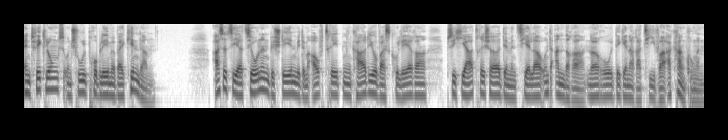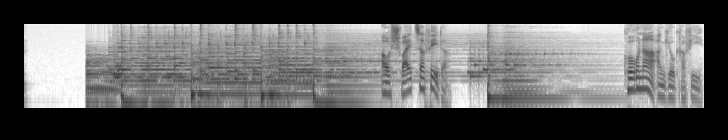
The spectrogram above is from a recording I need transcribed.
Entwicklungs- und Schulprobleme bei Kindern. Assoziationen bestehen mit dem Auftreten kardiovaskulärer, psychiatrischer, demenzieller und anderer neurodegenerativer Erkrankungen. Aus Schweizer Feder Koronarangiographie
